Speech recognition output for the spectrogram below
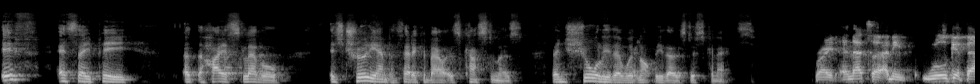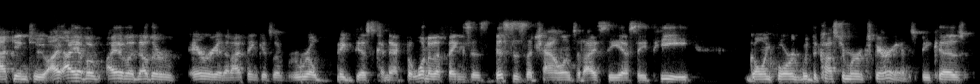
If SAP at the highest level is truly empathetic about its customers, then surely there would not be those disconnects. Right, and that's a, I mean, we'll get back into. I, I, have a I have another area that I think is a real big disconnect. But one of the things is this is a challenge that I see SAP going forward with the customer experience because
